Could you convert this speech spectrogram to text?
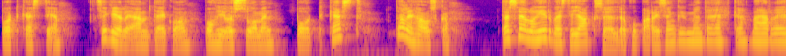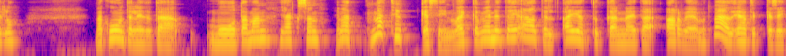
podcastia. Sekin oli MTK, Pohjois-Suomen podcast. Tämä oli hauska. Tässä ei ollut hirveästi jaksoja, joku parisenkymmentä ehkä, vähän reilu. Mä kuuntelin tätä muutaman jakson ja mä, mä tykkäsin, vaikka me nyt ei aiottukaan näitä arvioja, mutta mä ihan tykkäsin,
